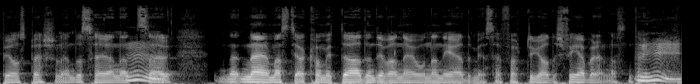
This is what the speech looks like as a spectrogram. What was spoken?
HBO-specialen. Då säger han att Mm. så här, närmast jag kommit döden det var när jag onanerade med så här 40 graders feber eller något sånt där. Mm.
